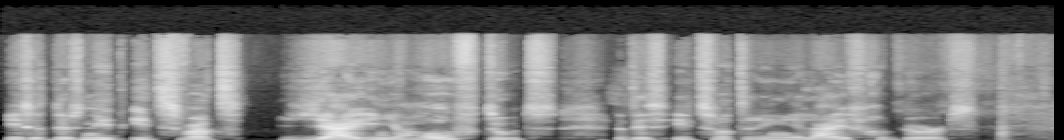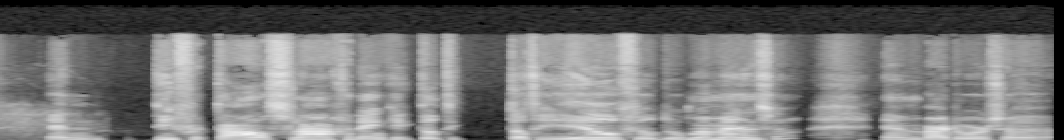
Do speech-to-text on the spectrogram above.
is het dus niet iets wat jij in je hoofd doet. Het is iets wat er in je lijf gebeurt. En die vertaalslagen denk ik dat ik dat heel veel doe bij mensen. En waardoor ze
